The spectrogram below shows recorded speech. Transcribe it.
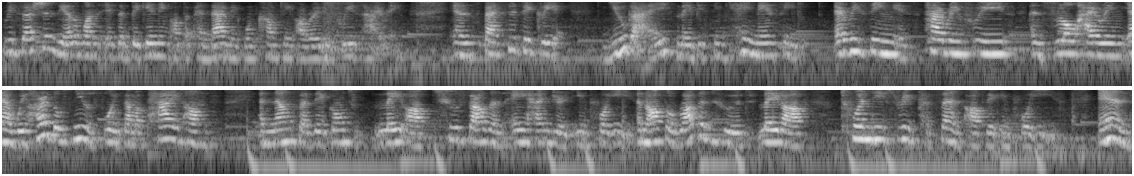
recession. The other one is the beginning of the pandemic when company already freeze hiring. And specifically, you guys may be thinking, hey Nancy, everything is hiring freeze and slow hiring. Yeah, we heard those news. For example, Peloton's announced that they're going to lay off 2,800 employees. And also Robinhood laid off 23% of their employees. And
